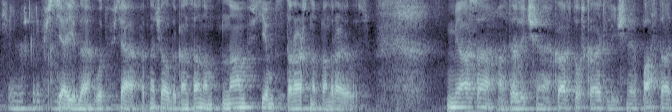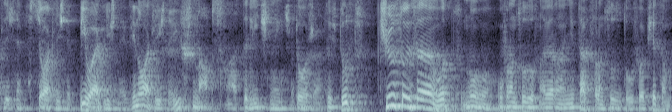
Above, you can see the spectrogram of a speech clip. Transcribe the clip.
еще немножко рекламы. Вся еда, вот вся, от начала до конца нам, нам всем страшно понравилось. Мясо отличное, картошка отличная, паста отличная, все отлично, пиво отличное, вино отличное и шнапс отличный тоже. То есть тут чувствуется, вот, ну, у французов, наверное, не так, французы-то уж вообще там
